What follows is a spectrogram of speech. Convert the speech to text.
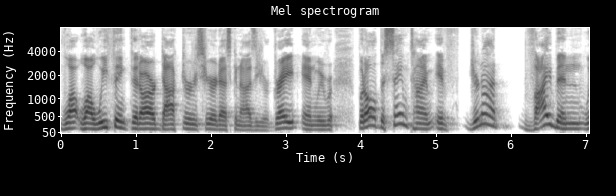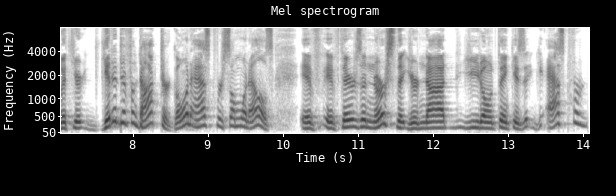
while, while we think that our doctors here at Eskenazi are great and we, were, but all at the same time, if you're not vibing with your, get a different doctor. Go and ask for someone else. If, if there's a nurse that you're not, you don't think is, ask for,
